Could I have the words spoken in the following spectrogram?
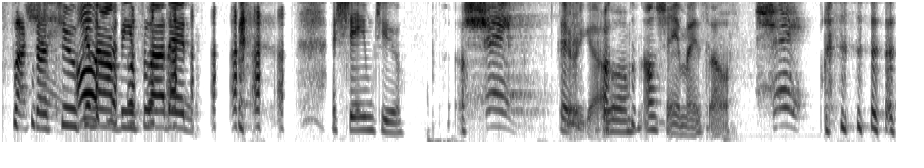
Sector two cannot be flooded. I shamed you. Shame. There we go. Cool. I'll shame myself. Shame.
